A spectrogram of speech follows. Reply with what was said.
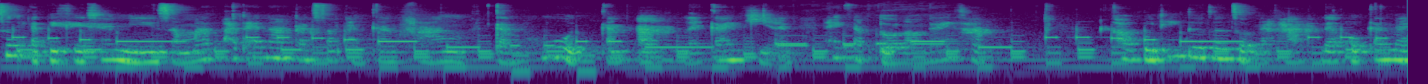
ซึ่งแอปพลิเคชันนี้สามารถพัฒนาทักษะทางการฟัง การพูด การอ่านและการเขียนให้กับตัวเราได้ค่ะ ขอบคุณที่ดูจนจบนะคะ แล้วพบกันใหม่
